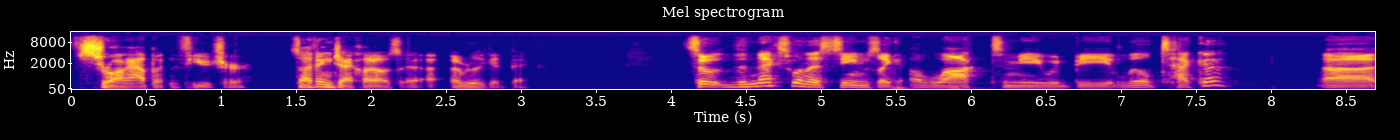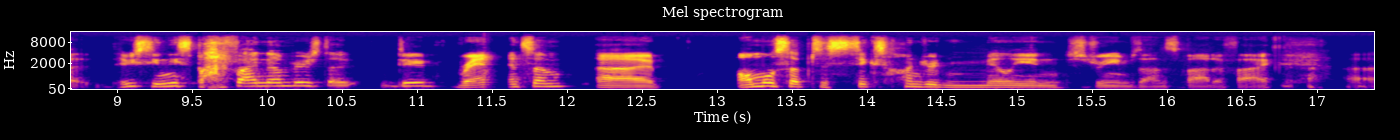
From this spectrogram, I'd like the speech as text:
strong output in the future. So I think Jack Harlow is a, a, really good pick. So the next one that seems like a lock to me would be Lil Tecca. Uh, have you seen these Spotify numbers, dude? Ransom, uh, almost up to 600 million streams on Spotify. Uh,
